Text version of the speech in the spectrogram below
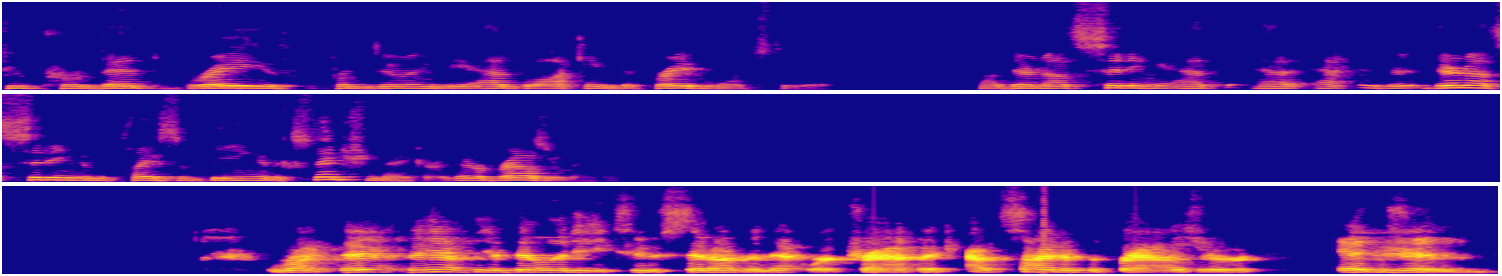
to prevent Brave from doing the ad blocking that Brave wants to do. Uh, they're not sitting at, at, at they're- not sitting in the place of being an extension maker. They're a browser maker. Right. They, they have the ability to sit on the network traffic outside of the browser engine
